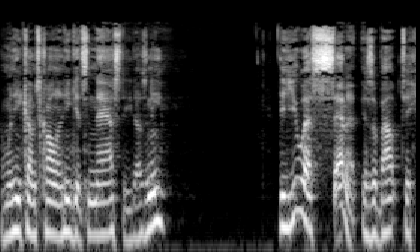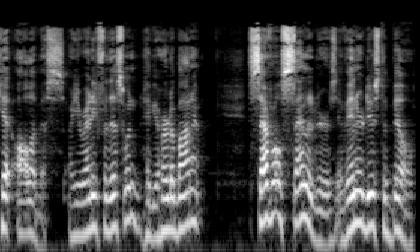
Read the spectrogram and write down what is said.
And when he comes calling, he gets nasty, doesn't he? The U.S. Senate is about to hit all of us. Are you ready for this one? Have you heard about it? Several senators have introduced a bill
